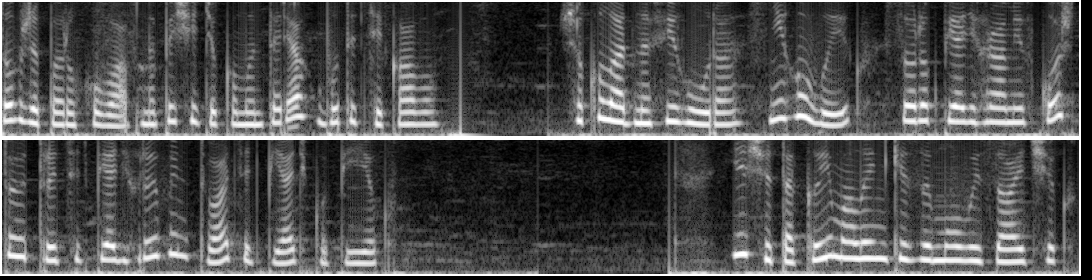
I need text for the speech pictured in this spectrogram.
Хто вже порахував, напишіть у коментарях, буде цікаво. Шоколадна фігура сніговик 45 грамів коштує 35 гривень 25 копійок. Є ще такий маленький зимовий зайчик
